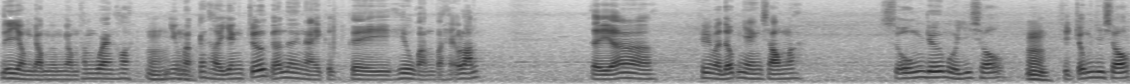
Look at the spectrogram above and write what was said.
đi vòng vòng vòng vòng tham quan thôi Ừ, nhưng ừ. mà cái thời gian trước ở nơi này cực kỳ hiu quạnh và hẻo lánh thì ờ, khi mà đốt nhang xong á xuống dưới mua giấy số Ừ. thì trúng giấy số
